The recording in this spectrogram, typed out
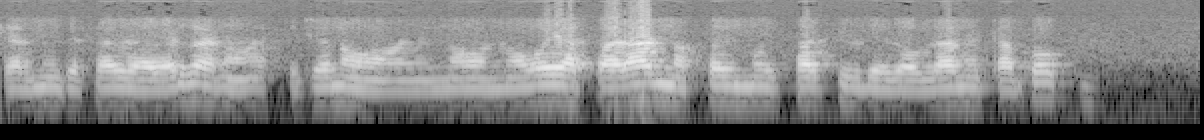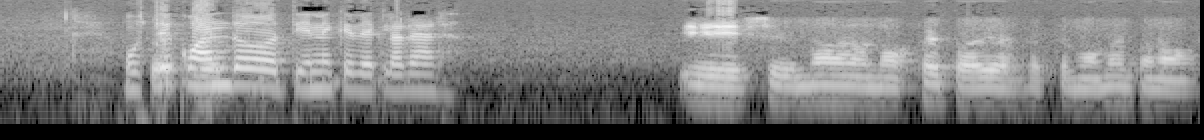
realmente saber la verdad, ¿no? que yo no, no, no voy a parar, no soy muy fácil de doblarme tampoco. ¿Usted cuándo tiene que declarar? Y sí, no, no sé todavía, hasta el momento no.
